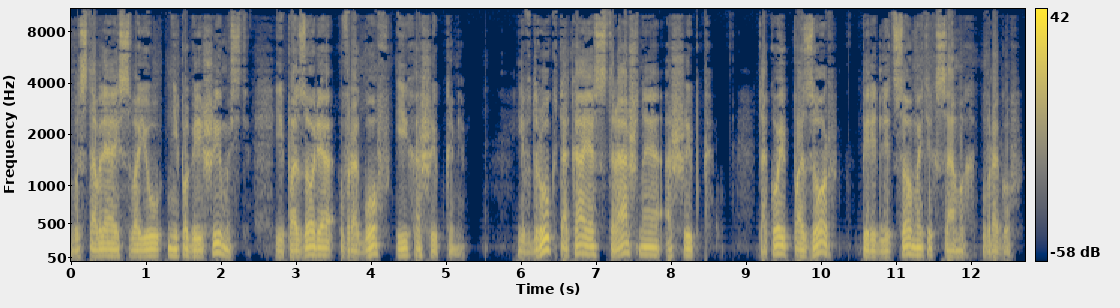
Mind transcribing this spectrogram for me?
выставляя свою непогрешимость и позоря врагов их ошибками. И вдруг такая страшная ошибка, такой позор перед лицом этих самых врагов.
